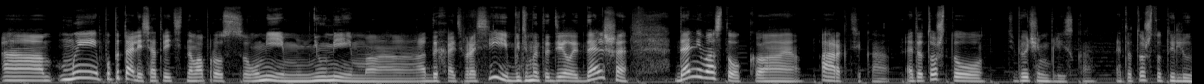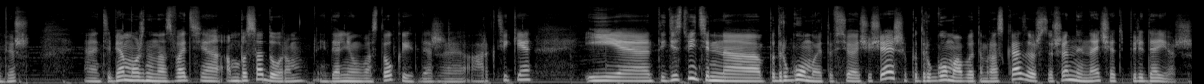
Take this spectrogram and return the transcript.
А, мы попытались ответить на вопрос, умеем, не умеем а, отдыхать в России, будем это делать дальше. Дальний Восток, а, Арктика – это то, что тебе очень близко. Это то, что ты любишь. Э, тебя можно назвать э, амбассадором и Дальнего Востока, и даже Арктики. И э, ты действительно по-другому это все ощущаешь и по-другому об этом рассказываешь, совершенно иначе это передаешь.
